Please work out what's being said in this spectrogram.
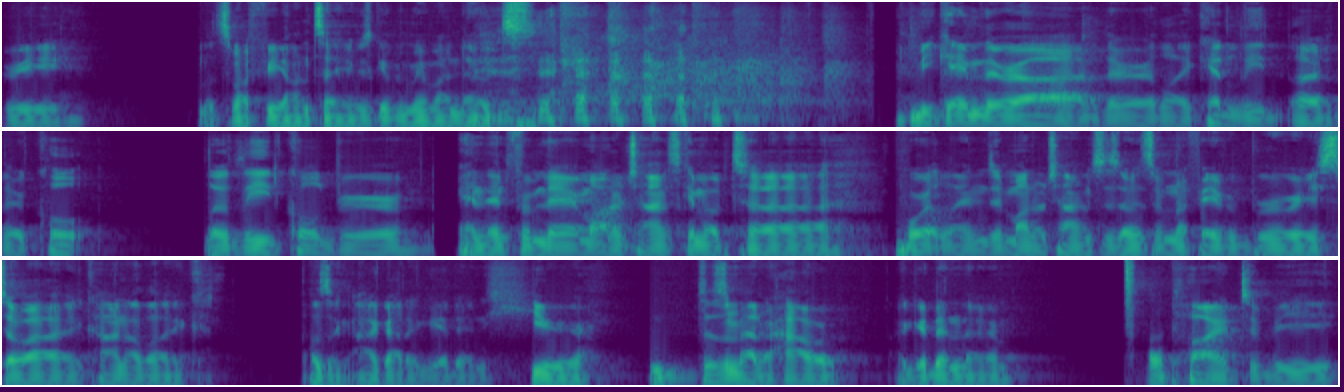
three. That's my fiance. He was giving me my notes. Became their uh, their like head lead, uh, their cold, their lead cold brewer, and then from there, Modern Times came up to Portland, and Modern Times has always been my favorite brewery. So I kind of like, I was like, I gotta get in here. Doesn't matter how I get in there. Applied to be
